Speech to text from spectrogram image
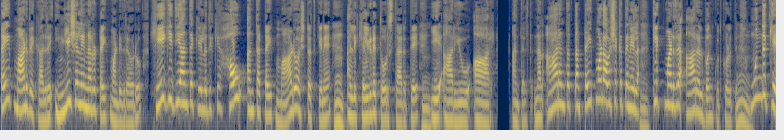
ಟೈಪ್ ಮಾಡ್ಬೇಕಾದ್ರೆ ಇಂಗ್ಲಿಷ್ ಅಲ್ಲಿ ಏನಾದ್ರು ಟೈಪ್ ಮಾಡಿದ್ರೆ ಅವರು ಹೇಗಿದ್ಯಾ ಅಂತ ಕೇಳೋದಕ್ಕೆ ಹೌ ಅಂತ ಟೈಪ್ ಮಾಡೋ ಅಷ್ಟೊತ್ತಿಗೆನೆ ಅಲ್ಲಿ ಕೆಳಗಡೆ ತೋರಿಸ್ತಾ ಇರುತ್ತೆ ಎ ಆರ್ ಯು ಆರ್ ಅಂತ ಹೇಳ್ತಾರೆ. ನಾನು ಆರ್ ಅಂತ ನಾನು ಟೈಪ್ ಮಾಡೋ ಅವಶ್ಯಕತೆನೇ ಇಲ್ಲ. ಕ್ಲಿಕ್ ಮಾಡಿದ್ರೆ ಆರ್ ಅಲ್ಲಿ ಬಂದು ಕೂತ್ಕೊಳ್ಳುತ್ತೆ. ಮುಂದಕ್ಕೆ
